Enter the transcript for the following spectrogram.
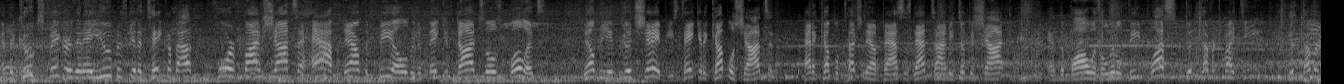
And the Cougs figure that Ayoub is going to take about four or five shots a half down the field, and if they can dodge those bullets, they'll be in good shape. He's taken a couple shots and had a couple touchdown passes. That time he took a shot, and the ball was a little deep. Plus, good coverage by team. Good coverage.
